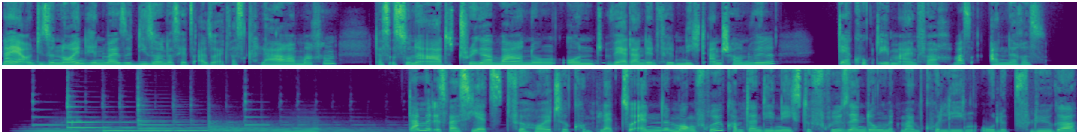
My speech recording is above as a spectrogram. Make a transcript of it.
Naja, und diese neuen Hinweise, die sollen das jetzt also etwas klarer machen. Das ist so eine Art Triggerwarnung und wer dann den Film nicht anschauen will, der guckt eben einfach was anderes. Damit ist was jetzt für heute komplett zu Ende. Morgen früh kommt dann die nächste Frühsendung mit meinem Kollegen Ole Pflüger.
